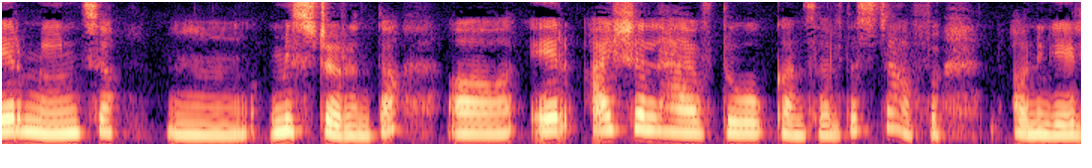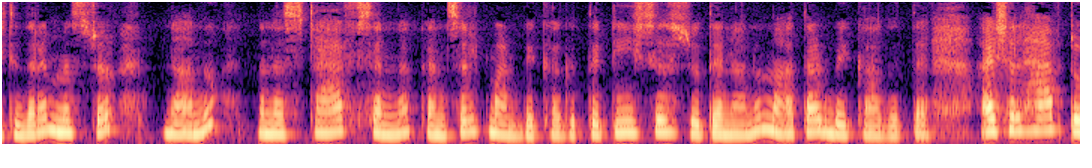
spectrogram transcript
ಏರ್ ಮೀನ್ಸ್ ಮಿಸ್ಟರ್ ಅಂತ. Herr I shall have to consult the staff ಅವನಿಗೆ ಹೇಳ್ತಿದ್ದಾರೆ ಮಿಸ್ಟರ್ ನಾನು ನನ್ನ ಸ್ಟಾಫ್ಸನ್ನು ಕನ್ಸಲ್ಟ್ ಮಾಡಬೇಕಾಗುತ್ತೆ. ಟೀಚರ್ಸ್ ಜೊತೆ ನಾನು ಮಾತಾಡಬೇಕಾಗುತ್ತೆ. I shall have to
